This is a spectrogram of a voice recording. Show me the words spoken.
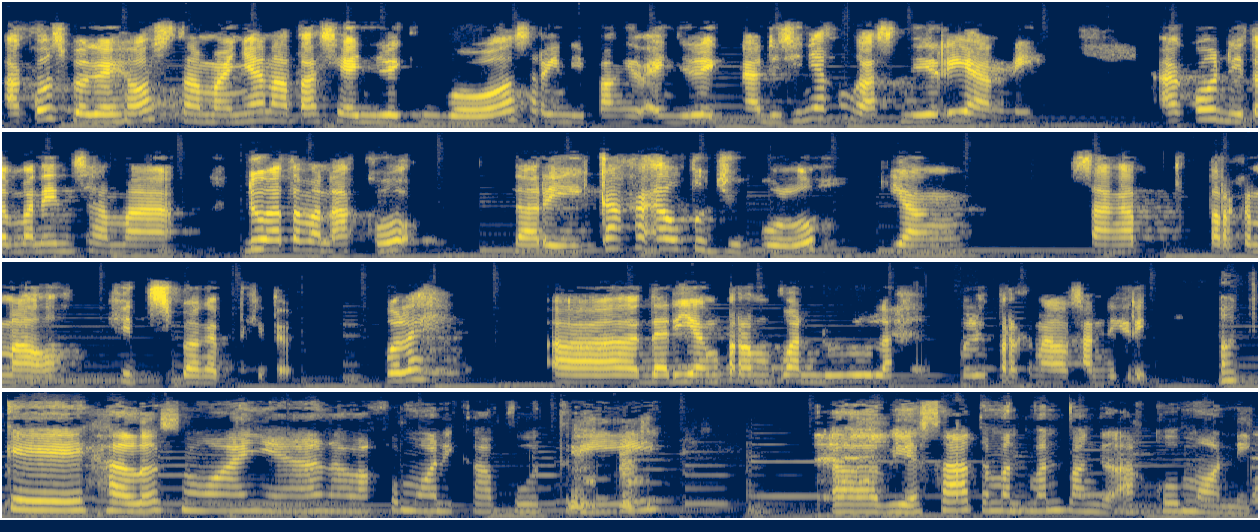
Aku sebagai host namanya Natasha Angelik Wibowo, sering dipanggil Angelik. Nah, di sini aku nggak sendirian nih. Aku ditemenin sama dua teman aku dari KKL 70 yang sangat terkenal, hits banget gitu. Boleh uh, dari yang perempuan dulu lah boleh perkenalkan diri Oke, halo semuanya. Nama aku Monica Putri. Uh, biasa teman-teman panggil aku Monik.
